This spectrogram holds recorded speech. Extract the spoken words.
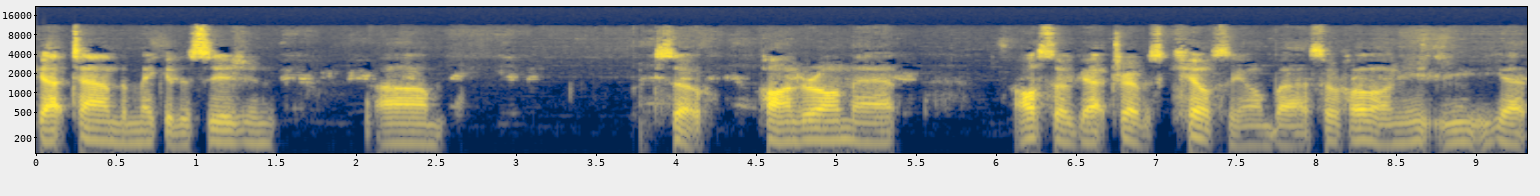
got time to make a decision. Um, so ponder on that. Also got Travis Kelce on by. So hold on, you, you, got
